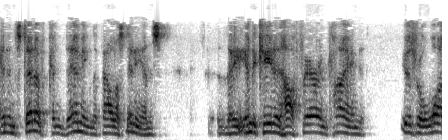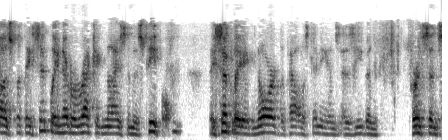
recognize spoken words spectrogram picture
And instead of condemning the Palestinians, they indicated how fair and kind Israel was, but they simply never recognized them as people. They simply ignored the Palestinians as even, for instance,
